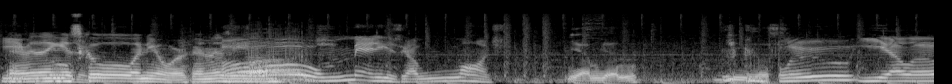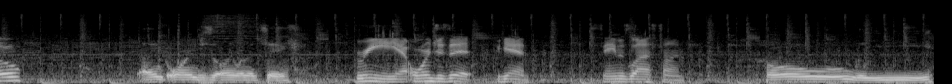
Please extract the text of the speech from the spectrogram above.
keep Everything is cool when you're working as Oh well. man, he just got launched. Yeah, I'm getting. Jesus. Blue, yellow, I think orange is the only one that's safe. green. Yeah, orange is it. Again, same as last time. Holy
